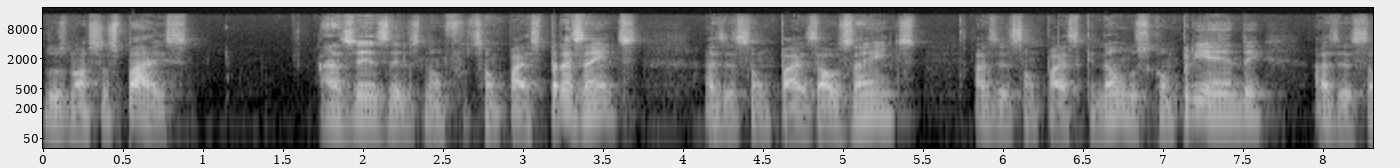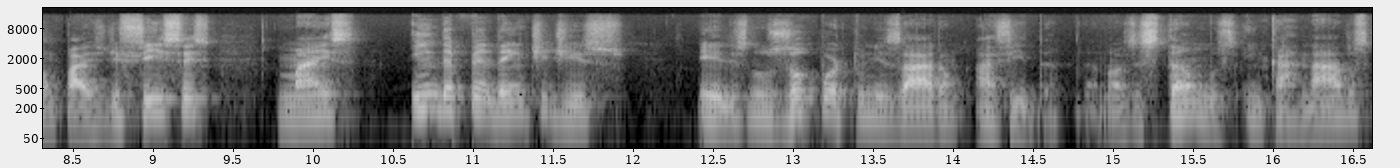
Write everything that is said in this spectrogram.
dos nossos pais. Às vezes eles não são pais presentes, às vezes são pais ausentes, às vezes são pais que não nos compreendem, às vezes são pais difíceis, mas independente disso, eles nos oportunizaram a vida. Nós estamos encarnados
